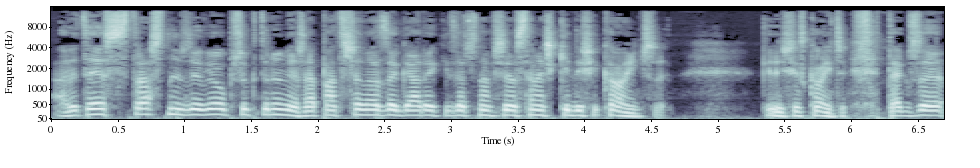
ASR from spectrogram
ale to jest straszny żywioł, przy którym wiesz, ja patrzę na zegarek i zaczynam się zastanawiać, kiedy się kończy. Kiedy się skończy. Także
